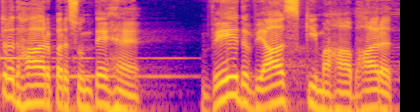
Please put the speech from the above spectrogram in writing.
सूत्रधार पर सुनते हैं वेद व्यास की महाभारत।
